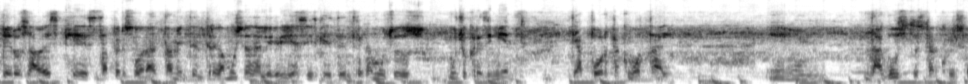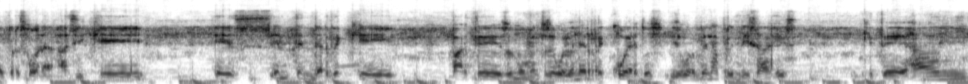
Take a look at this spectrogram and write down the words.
pero sabes que esta persona también te entrega muchas alegrías y que te entrega muchos, mucho crecimiento, te aporta como tal. Eh, da gusto estar con esa persona, así que es entender de que parte de esos momentos se vuelven recuerdos y se vuelven aprendizajes que te dejan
